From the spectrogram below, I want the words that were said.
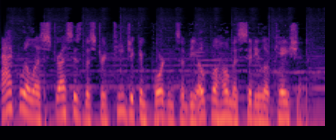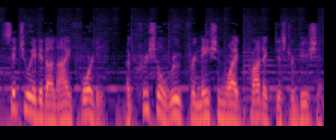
Aquila stresses the strategic importance of the Oklahoma City location, situated on I-40, a crucial route for nationwide product distribution.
